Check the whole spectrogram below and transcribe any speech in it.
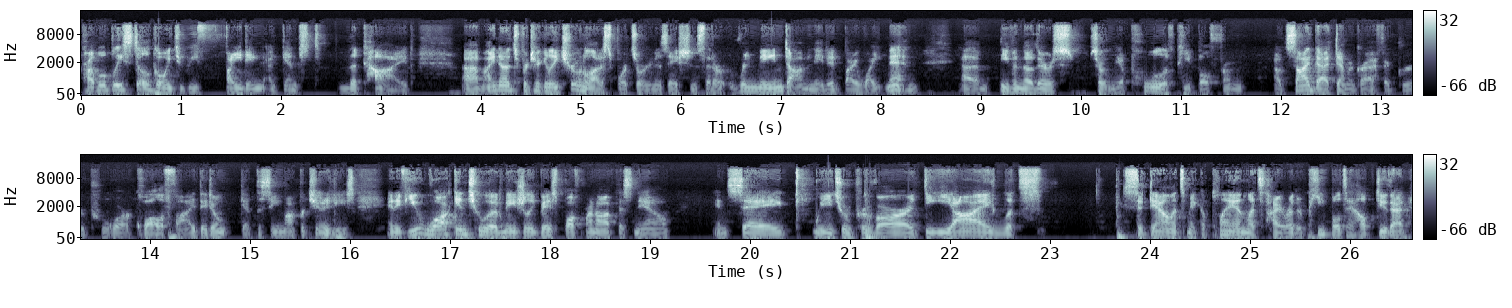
probably still going to be fighting against the tide. Um, I know it's particularly true in a lot of sports organizations that are remain dominated by white men, um, even though there's certainly a pool of people from outside that demographic group who are qualified. They don't get the same opportunities. And if you walk into a Major League Baseball front office now and say, we need to improve our DEI, let's sit down, let's make a plan, let's hire other people to help do that,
